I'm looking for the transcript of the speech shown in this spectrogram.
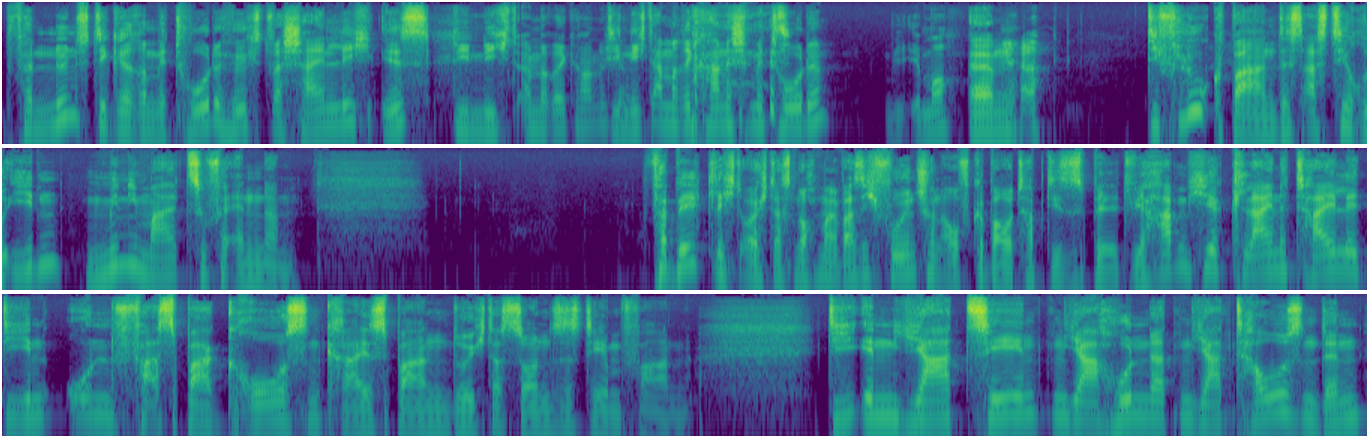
vernünftigere Methode höchstwahrscheinlich ist Die nicht-amerikanische? die nicht-amerikanische Methode, Wie immer. ähm, Ja. die Flugbahn des Asteroiden minimal zu verändern. Verbildlicht euch das nochmal, was ich vorhin schon aufgebaut habe, dieses Bild. Wir haben hier kleine Teile, die in unfassbar großen Kreisbahnen durch das Sonnensystem fahren, die in Jahrzehnten, Jahrhunderten, Jahrtausenden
